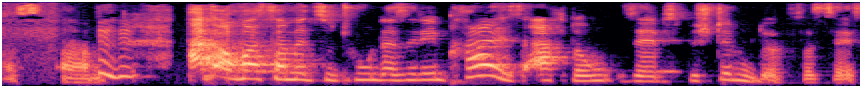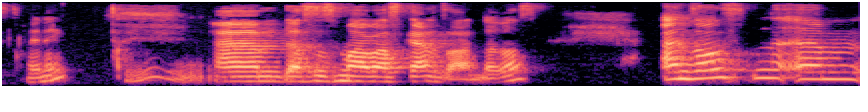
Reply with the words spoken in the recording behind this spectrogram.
Das ähm, hat auch was damit zu tun, dass ihr den Preis, Achtung, selbst bestimmen dürft für Sales Training. Oh. Ähm, das ist mal was ganz anderes. Ansonsten ähm,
